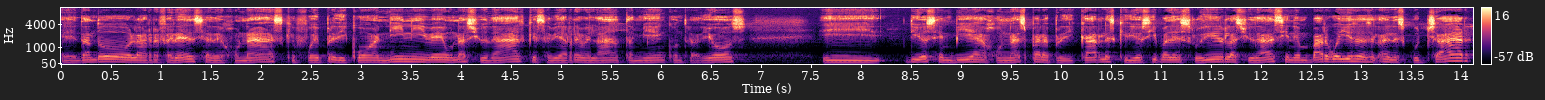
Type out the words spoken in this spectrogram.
eh, dando la referencia de Jonás que fue predicó a Nínive, una ciudad que se había rebelado también contra Dios y Dios envía a Jonás para predicarles que Dios iba a destruir la ciudad. Sin embargo, ellos al escuchar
